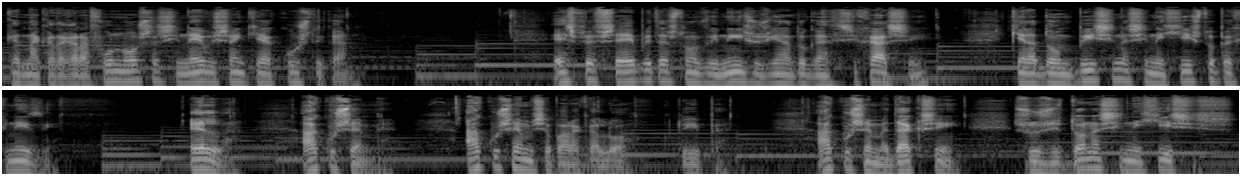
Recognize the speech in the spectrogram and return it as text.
και να καταγραφούν όσα συνέβησαν και ακούστηκαν. Έσπευσε έπειτα στον Βινίσιους για να τον καθησυχάσει και να τον πείσει να συνεχίσει το παιχνίδι. «Έλα, άκουσέ με, άκουσέ με σε παρακαλώ», του είπε. «Άκουσέ με, εντάξει, σου ζητώ να συνεχίσεις.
